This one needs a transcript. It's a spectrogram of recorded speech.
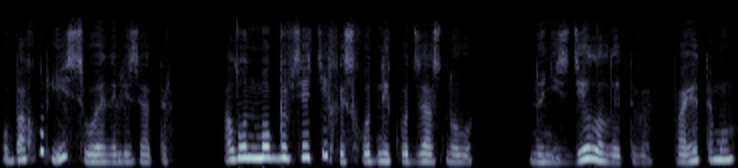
У Бахур есть свой анализатор. Алон мог бы взять их исходный код за основу, но не сделал этого, поэтому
